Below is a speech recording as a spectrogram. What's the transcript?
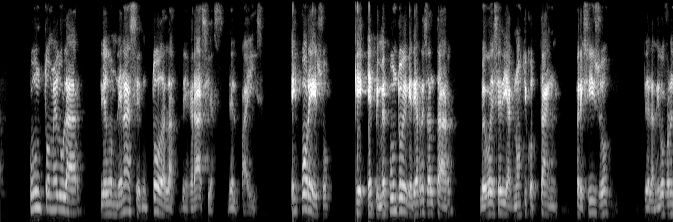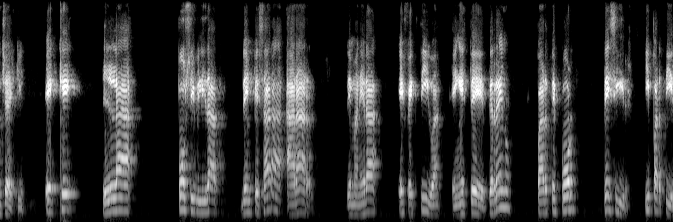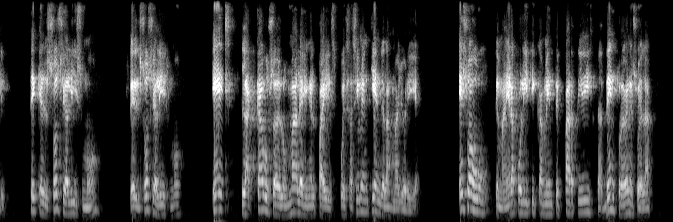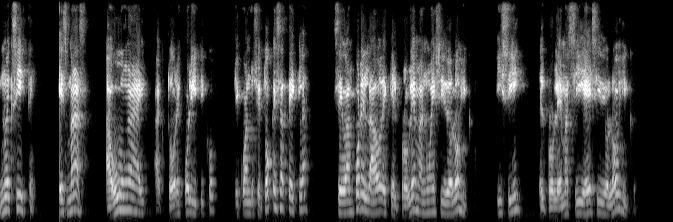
punto medular de donde nacen todas las desgracias del país. Es por eso que el primer punto que quería resaltar, luego de ese diagnóstico tan preciso del amigo Franceschi es que la posibilidad de empezar a arar de manera efectiva en este terreno parte por decir y partir de que el socialismo, el socialismo es la causa de los males en el país, pues así lo entiende la mayoría. Eso aún, de manera políticamente partidista dentro de Venezuela, no existe. Es más, aún hay actores políticos que cuando se toca esa tecla se van por el lado de que el problema no es ideológico. Y sí, el problema sí es ideológico.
